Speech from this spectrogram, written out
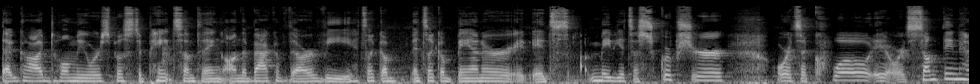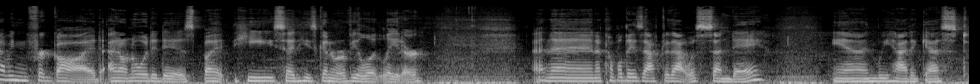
that God told me we're supposed to paint something on the back of the RV. It's like a it's like a banner. It, it's maybe it's a scripture or it's a quote or it's something having for God. I don't know what it is, but he said he's going to reveal it later. And then a couple days after that was Sunday, and we had a guest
